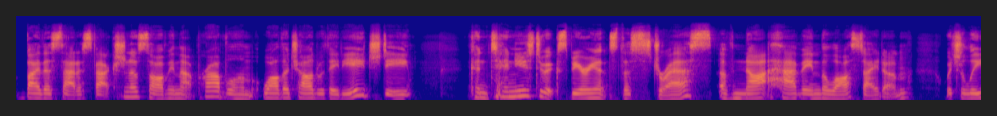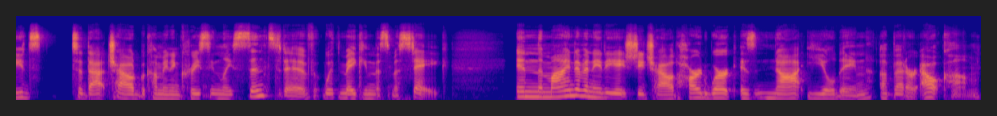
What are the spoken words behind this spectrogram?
by the satisfaction of solving that problem while the child with adhd continues to experience the stress of not having the lost item, which leads to that child becoming increasingly sensitive with making this mistake. In the mind of an ADHD child, hard work is not yielding a better outcome.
